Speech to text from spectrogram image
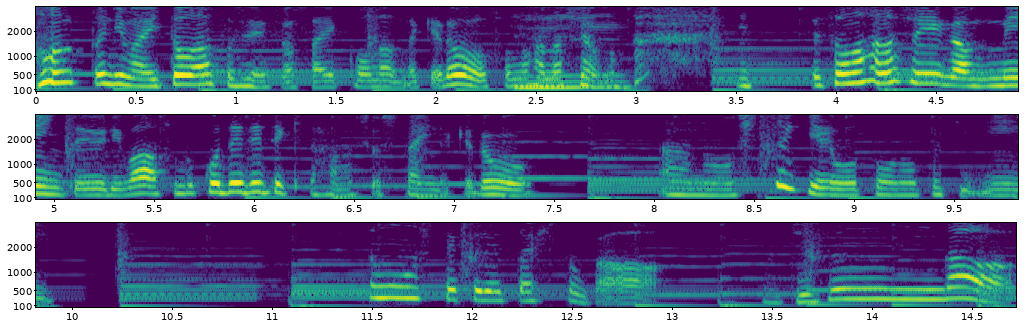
本当にまあ伊藤麻先生は最高なんだけど、その話はもう、その話がメインというよりは、そこで出てきた話をしたいんだけど、あの、質疑応答の時に、質問してくれた人が、自分が、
